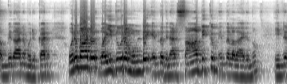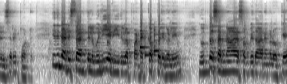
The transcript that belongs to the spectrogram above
സംവിധാനം ഒരുക്കാൻ ഒരുപാട് വൈദൂരമുണ്ട് എന്നതിനാൽ സാധിക്കും എന്നുള്ളതായിരുന്നു ഇന്റലിജൻസ് റിപ്പോർട്ട്. ഇതിന്റെ അടിസ്ഥാനത്തിൽ വലിയ രീതിയിലുള്ള പടക്കപ്പലുകളെയും യുദ്ധസന്നായ സംവിധാനങ്ങളൊക്കെ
